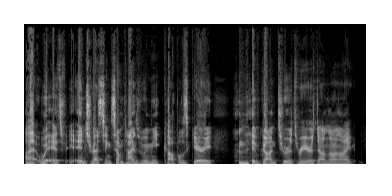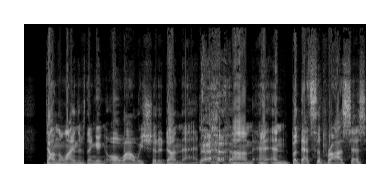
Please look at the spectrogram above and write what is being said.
uh, it's interesting. Sometimes we meet couples, Gary, and they've gone two or three years down the line. Down the line, they're thinking, "Oh wow, we should have done that." um, and, and but that's the process.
